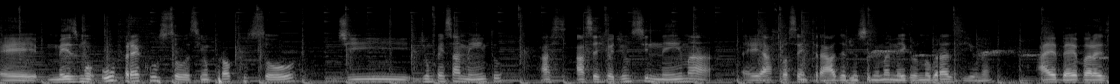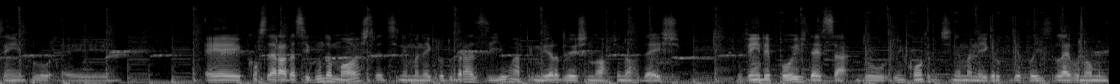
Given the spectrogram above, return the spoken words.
é, mesmo o precursor, assim, o propulsor de, de um pensamento acerca de um cinema é, afrocentrado, de um cinema negro no Brasil, né? A EBE, por exemplo, é, é considerada a segunda mostra de cinema negro do Brasil, a primeira do eixo norte e nordeste. Vem depois dessa do, do encontro de cinema negro, que depois leva o nome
